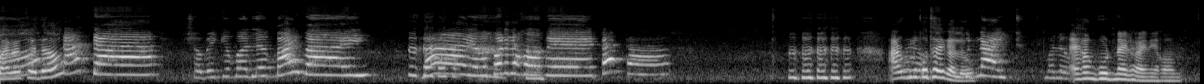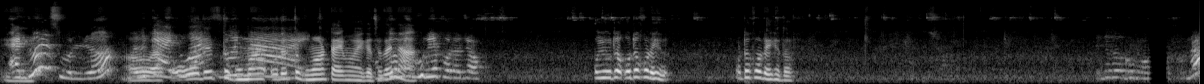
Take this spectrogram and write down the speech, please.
বাই বাই করে দাও। সবাইকে বলে বাই বাই বাই আবার পরে দেখা হবে। টাটা। আরগুলো কোথায় গেল? গুড নাইট বলো। এখন গুড নাইট হয়নি এখন অ্যাডভান্স বলল। ওদের তো ঘুমানো ওদের তো ঘুমানোর টাইম হয়ে গেছে তাই না? ঘুমিয়ে পড়ো যাও। ওই ওটা ওটা করে ওটা করে রেখে দাও। না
